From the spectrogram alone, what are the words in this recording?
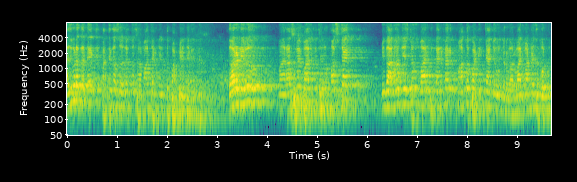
అది కూడా దయచేసి పత్రికా సోదరులకు సమాచారం చేస్తూ పంపించడం జరుగుతుంది గౌరవనీయులు మా రసమయ బాలకృష్ణ ఫస్ట్ టైం మీకు అనౌన్స్ చేసినాం. వారికి కనిమేరకు మాతో పాటు ఇన్ఛార్జ్ ఉంటారు వారు. వారి మాట్లాడుకోండి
